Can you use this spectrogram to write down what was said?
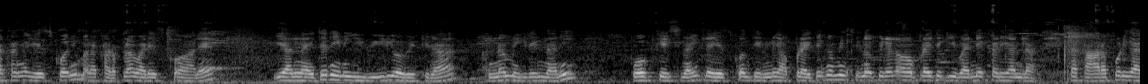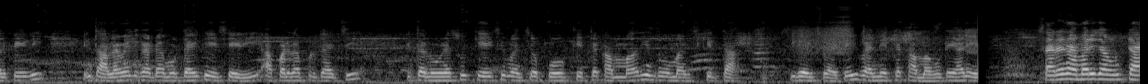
రకంగా చేసుకొని మన కడుపులో పడేసుకోవాలి. ఈ అయితే నేను ఈ వీడియో పెట్టిన అన్నం మిగిలిందని పోపు చేసిన ఇట్లా వేసుకొని తినండి అప్పుడైతే ఇంకా మేము చిన్నపిల్లలు అప్పుడైతే ఇవన్నీ ఎక్కడి అందులో ఇట్లా కారపొడి కలిపేది ఇంత అల్లం గడ్డ ముద్ద అయితే వేసేది. అప్పటిదప్పుడు దంచి ఇంత నూనె సుక్కేసి మంచిగా పోపుకి ఎత్తే కమ్మది ఇంత మనిషికి ఇంత ఇక ఇప్పుడైతే ఇవన్నీ ఎత్తే కమ్మగా ఉంటాయి అని. సరేనా మరిగా ఉంటా.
